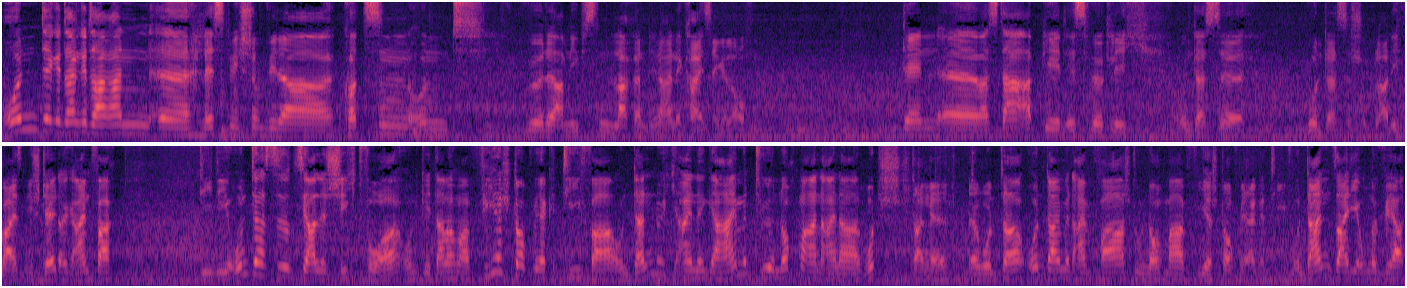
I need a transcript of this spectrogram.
Und der Gedanke daran äh, lässt mich schon wieder kotzen und würde am liebsten lachend in eine Kreissäge laufen. Denn äh, was da abgeht, ist wirklich unterste, unterste Schublade. Ich weiß nicht. Stellt euch einfach die, die unterste soziale Schicht vor und geht dann nochmal vier Stockwerke tiefer und dann durch eine geheime Tür nochmal an einer Rutschstange herunter und dann mit einem Fahrstuhl nochmal vier Stockwerke tief. Und dann seid ihr ungefähr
